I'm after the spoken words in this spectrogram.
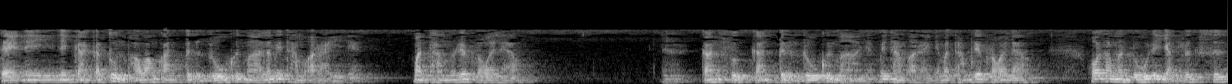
แต่ในในการกระตุ้นภาวะการตื่นรู้ขึ้นมาแล้วไม่ทำอะไรเนี่ย มันทำเรียบร้อยแล้วการฝึกการตื่นรู้ขึ้นมาเนี่ย ไม่ทำอะไรเนี่ยมันทำเรียบร้อยแล้ว เพราะถ้ามันรู้ได้อย่างลึกซึ้ง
